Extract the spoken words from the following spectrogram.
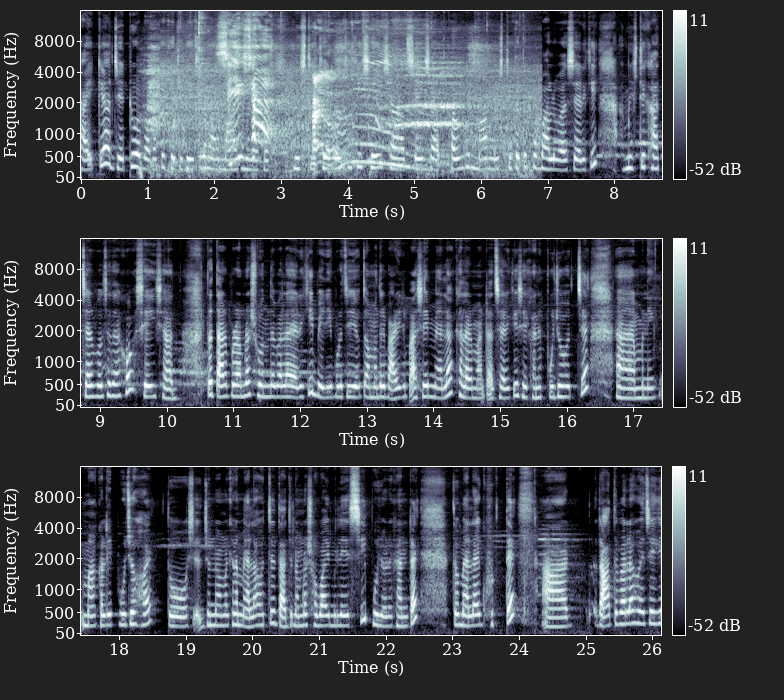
ভাইকে আর জেঠু আর বাবাকে খেতে দিয়েছিলাম আর মা মিষ্টি খেয়ে বলছে কি সেই স্বাদ সেই স্বাদ। কারণ কি মা মিষ্টি খেতে খুব ভালোবাসে আর কি। আর মিষ্টি খাচ্ছে আর বলছে দেখো সেই স্বাদ। তো তারপর আমরা সন্ধ্যেবেলায় আর কি বেরিয়ে পড়েছি যেহেতু আমাদের বাড়ির পাশেই মেলা খেলার মাঠ আছে আর কি সেখানে পুজো হচ্ছে। মানে মা কালীর পুজো হয়। তো সেজন্য আমার এখানে মেলা হচ্ছে, তার জন্য আমরা সবাই মিলে এসেছি পুজোর এখানটায়, তো মেলায় ঘুরতে। আর রাতবেলা হয়েছে কি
